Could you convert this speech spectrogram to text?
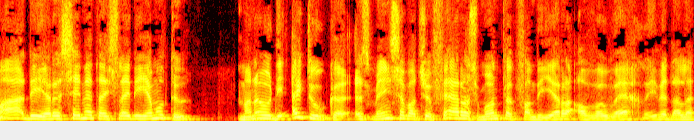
maar die Here sê net hy sluit die hemel toe. Maar nou die uithoeke is mense wat so ver as moontlik van die Here af wou weg. Jy weet hulle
